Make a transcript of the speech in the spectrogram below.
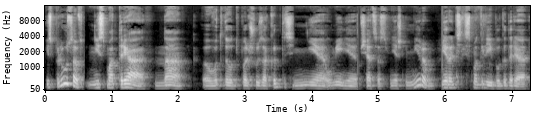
Из плюсов, несмотря на вот эту вот большую закрытость, не умение общаться с внешним миром, мне родители смогли благодаря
